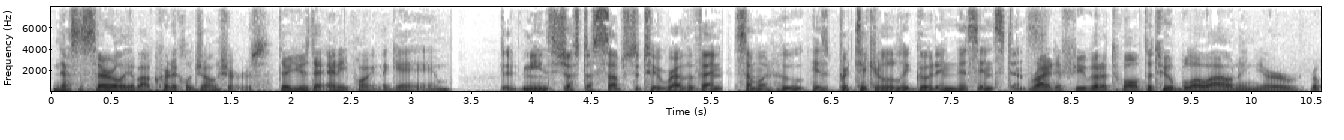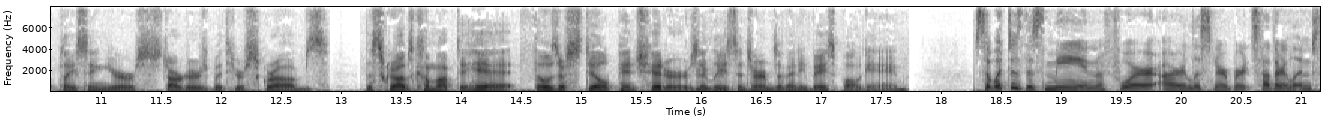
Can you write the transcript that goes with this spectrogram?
necessarily about critical junctures. They're used at any point in the game it means just a substitute rather than someone who is particularly good in this instance. Right. If you've got a 12 to 2 blowout and you're replacing your starters with your scrubs, the scrubs come up to hit. Those are still pinch hitters, mm-hmm. at least in terms of any baseball game. So, what does this mean for our listener, Bert Sutherland?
